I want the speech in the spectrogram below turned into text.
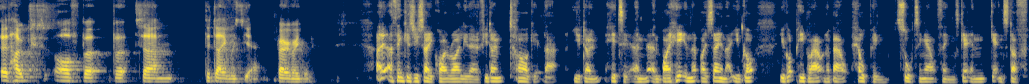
had hoped of, but but um, the day was yeah very very good. I, I think, as you say quite rightly, there, if you don't target that you don't hit it. And and by hitting that by saying that you've got you've got people out and about helping sorting out things getting getting stuff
